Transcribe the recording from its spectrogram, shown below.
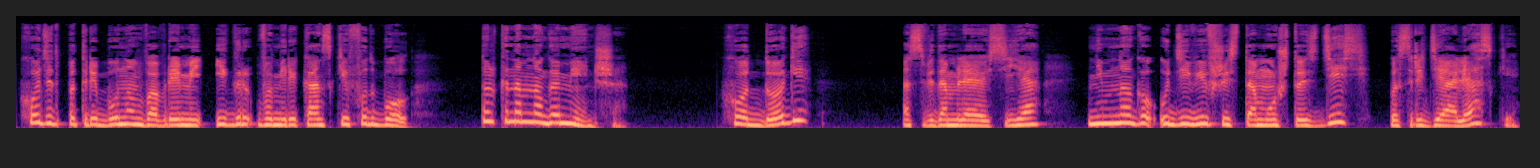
ходят по трибунам во время игр в американский футбол, только намного меньше. Хот-доги? Осведомляюсь я, немного удивившись тому, что здесь, посреди Аляски,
